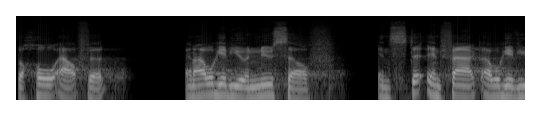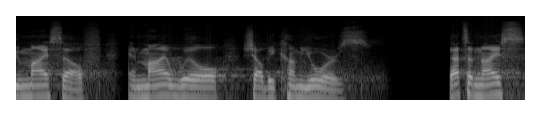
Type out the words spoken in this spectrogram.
the whole outfit, and I will give you a new self in fact, I will give you myself, and my will shall become yours. That's a nice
